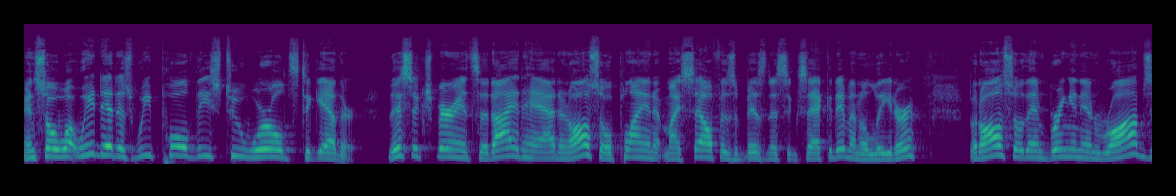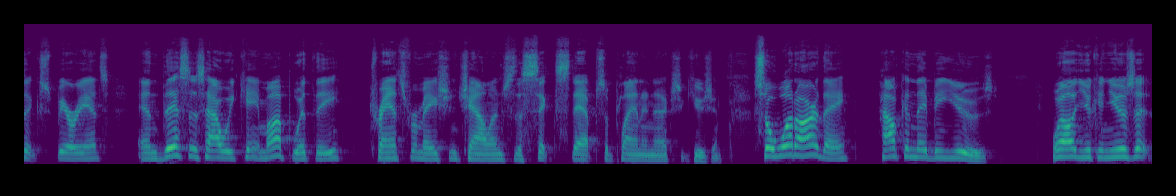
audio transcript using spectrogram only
And so, what we did is we pulled these two worlds together. This experience that I had had, and also applying it myself as a business executive and a leader, but also then bringing in Rob's experience. And this is how we came up with the transformation challenge, the six steps of planning and execution. So, what are they? How can they be used? Well, you can use it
